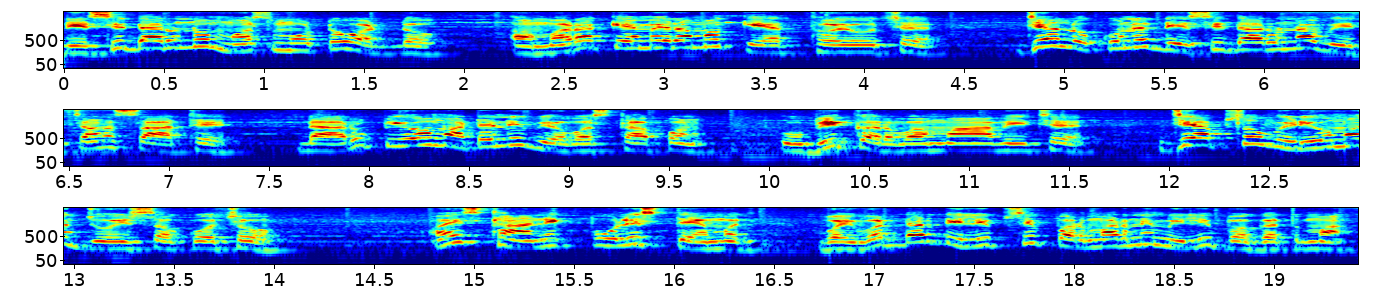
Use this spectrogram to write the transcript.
દેશી દારૂનો મસમોટો અડ્ડો અમારા કેમેરામાં કેદ થયો છે. જ્યાં લોકોને દેશી દારૂના વેચાણ સાથે દારૂ પીવા માટેની વ્યવસ્થા પણ ઊભી કરવામાં આવી છે, જે આપ સૌ વિડીયોમાં જોઈ શકો છો. અહીં સ્થાનિક પોલીસ તેમજ વહીવટદાર દિલીપસિંહ પરમારની મિલી ભગતમાં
